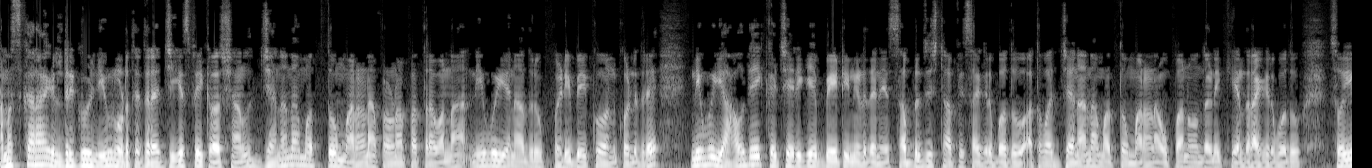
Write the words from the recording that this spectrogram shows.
ನಮಸ್ಕಾರ, ಎಲ್ರಿಗೂ ನೀವು ನೋಡ್ತಿದ್ದೀರಾ G S P class channel ಜನನ ಮತ್ತು ಮರಣ ಪ್ರಮಾಣಪತ್ರವನ್ನು ನೀವು ಏನಾದರೂ ಪಡಿಬೇಕು ಅಂದ್ಕೊಂಡಿದ್ರೆ ನೀವು ಯಾವುದೇ ಕಚೇರಿಗೆ ಭೇಟಿ ನೀಡದೇ ಸಬ್ ರಿಜಿಸ್ಟರ್ ಆಫೀಸ್ ಆಗಿರ್ಬೋದು ಅಥವಾ ಜನನ ಮತ್ತು ಮರಣ ಉಪ ನೋಂದಣಿ ಕೇಂದ್ರ ಆಗಿರ್ಬೋದು. ಸೊ ಈ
